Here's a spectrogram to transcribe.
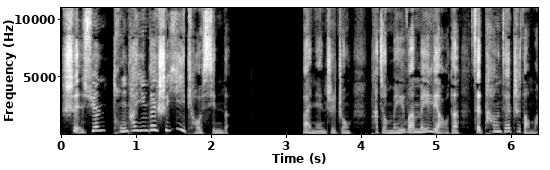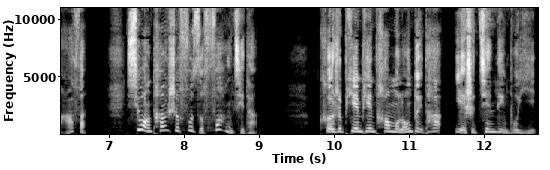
沈轩同他应该是一条心的。半年之中，他就没完没了的在汤家制造麻烦，希望汤氏父子放弃他。可是偏偏汤姆龙对他也是坚定不移，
